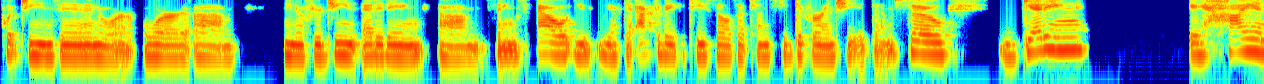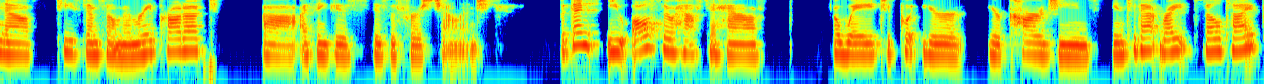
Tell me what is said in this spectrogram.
put genes in or or um, you know, if you're gene editing um, things out, you, you have to activate the T cells that tends to differentiate them. So getting a high enough T stem cell memory product, uh, I think is, is the first challenge. But then you also have to have a way to put your your CAR genes into that right cell type.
